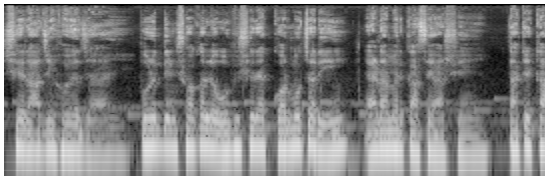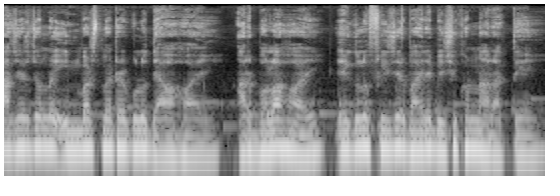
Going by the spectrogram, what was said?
সে রাজি হয়ে যায়। পরের দিন সকালে অফিসের এক কর্মচারী অ্যাডামের কাছে আসে। তাকে কাজের জন্য ইনভার্স ম্যাটারগুলো দেওয়া হয়। আর বলা হয়, এগুলো ফ্রিজের বাইরে বেশিক্ষণ না রাখতে।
